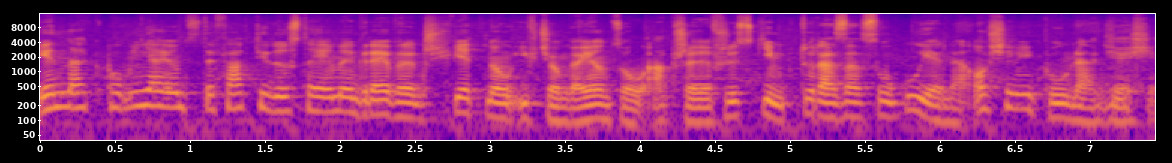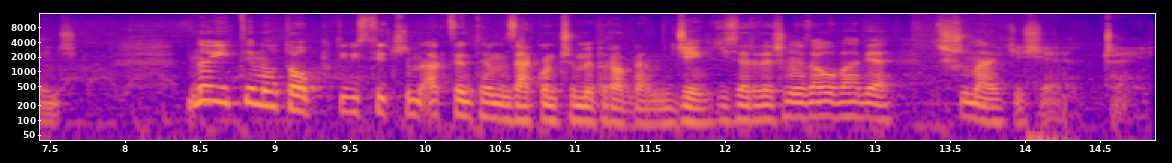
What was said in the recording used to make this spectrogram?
Jednak pomijając te fakty dostajemy grę wręcz świetną i wciągającą, a przede wszystkim, która zasługuje na 8,5 na 10. No i tym oto optymistycznym akcentem zakończymy program. Dzięki serdecznie za uwagę, trzymajcie się, cześć.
